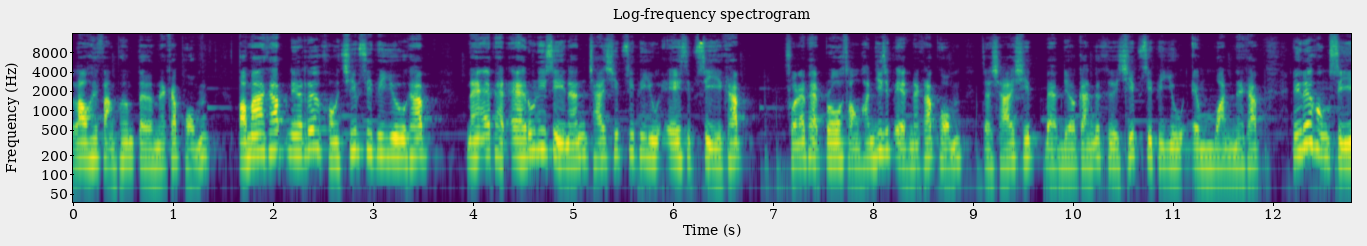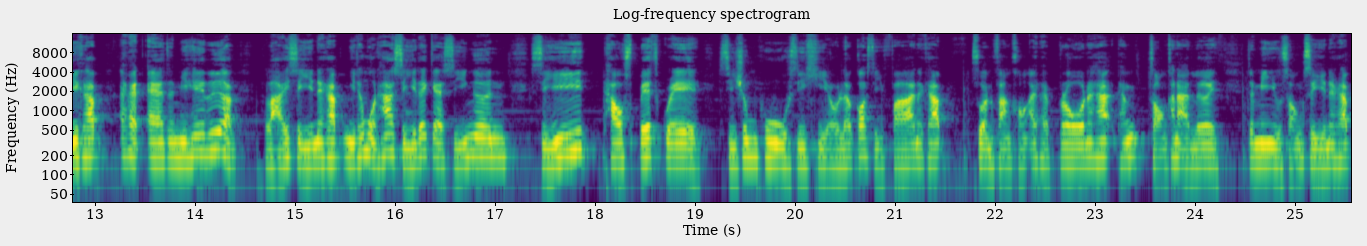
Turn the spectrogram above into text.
เล่าให้ฟังเพิ่มเติมนะครับผม ต่อมาครับในเรื่องของชิป CPU ครับ ใน iPad Air รุ่นที่ 4 นั้นใช้ชิป CPU A14 ครับส่วน iPad Pro 2021 นะครับผมจะใช้ชิปแบบเดียวกันก็คือชิป CPU M1 นะครับในเรื่องของสีครับ iPad Air จะมีให้เลือกหลายสีนะครับ มีทั้งหมด 5 สีได้แก่สีเงิน สีเทา Space Gray สีชมพู สีเขียว แล้วก็สีฟ้านะครับส่วนฝั่งของ iPad Pro นะฮะทั้ง 2 ขนาดเลย จะมีอยู่ 2 สีนะครับ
